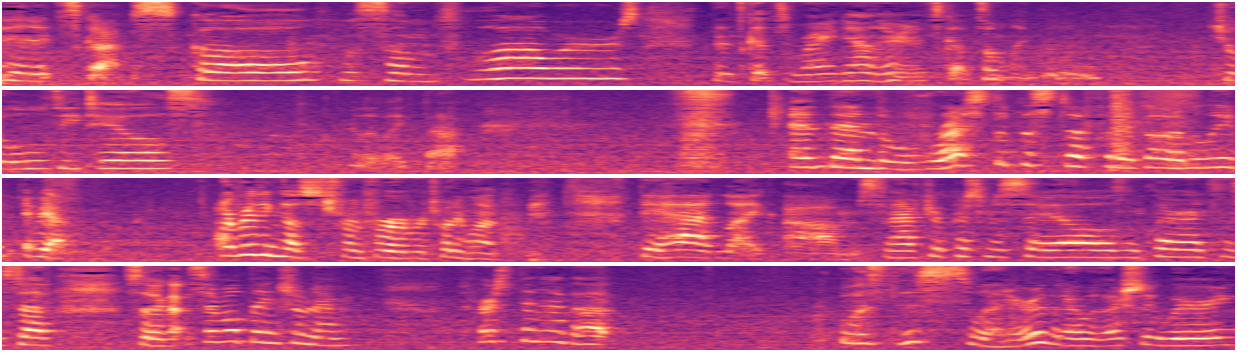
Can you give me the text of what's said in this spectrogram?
and it's got skull with some flowers. And it's got some writing down here, and it's got some like little jewel details. Really like that. And then the rest of the stuff that I got, I believe, yeah, everything else is from Forever 21. They had like um, some after Christmas sales and clearance and stuff, so I got several things from them. The first thing I got was this sweater that I was actually wearing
